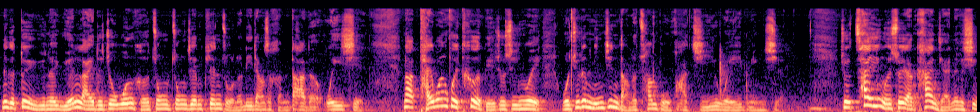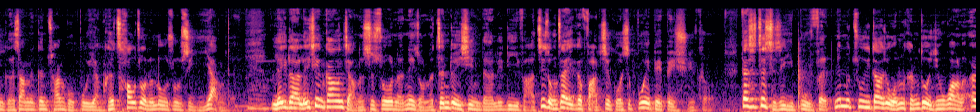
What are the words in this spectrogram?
那个对于呢原来的就温和中中间偏左的力量是很大的威胁。那台湾会特别，就是因为我觉得民进党的川普化极为明显。就蔡英文虽然看起来那个性格上面跟川普不一样，可是操作的路数是一样的。雷的雷倩刚刚讲的是说呢，那种的针对性的立法，这种在一个法治国是不会被被许可。但是这只是一部分，你有没注意到？就我们可能都已经忘了，二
